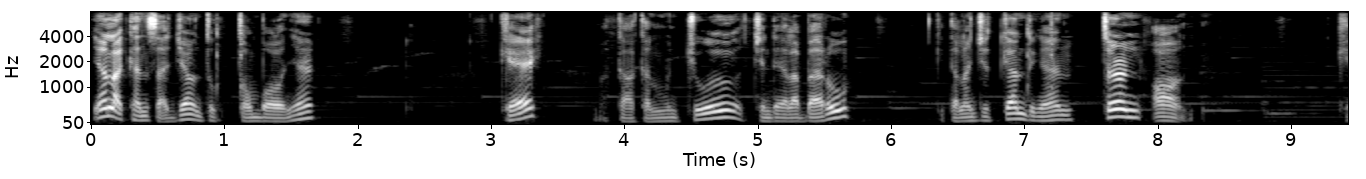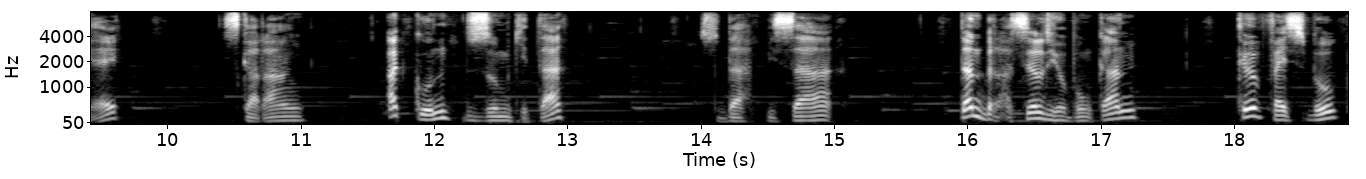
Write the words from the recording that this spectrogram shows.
nyalakan saja untuk tombolnya. Oke, maka akan muncul jendela baru. Kita lanjutkan dengan turn on. Oke. Sekarang akun Zoom kita sudah bisa dan berhasil dihubungkan ke Facebook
